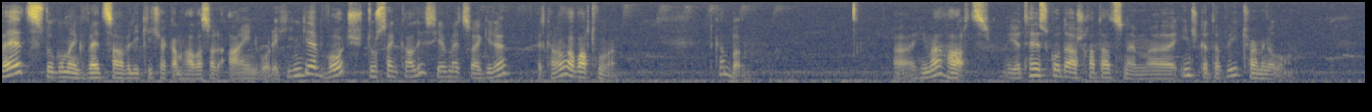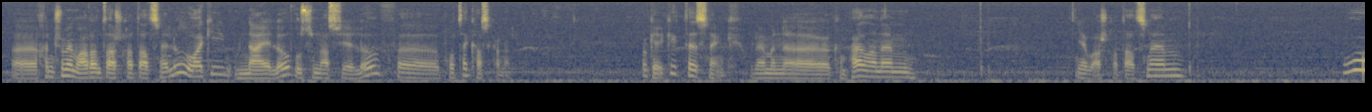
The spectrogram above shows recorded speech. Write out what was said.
6, ստուգում ենք 6-ը ավելի քիչ է կամ հավասար i-ին, որը 5 է, ոչ, դուրս ենք գալիս եւ մեր ծրագիրը այդքանով ավարտվում է։ Այդքան բան։ Հիմա հարց։ Եթե այս կոդը աշխատացնեմ, ինչ կտվի terminal-ում։ Խնդրում եմ առանց աշխատացնելու, ուղղակի նայելով, ուսումնասիրելով փորձեք հասկանալ։ Okay, եկեք տեսնենք։ Ուրեմն compile անեմ եւ աշխատացնեմ։ Ու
